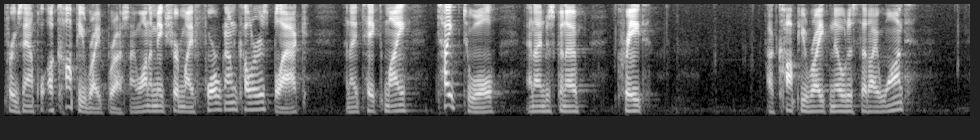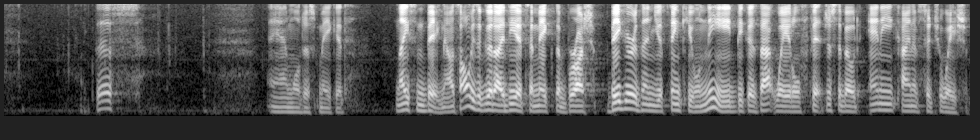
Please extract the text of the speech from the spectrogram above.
for example, a copyright brush. I want to make sure my foreground color is black, and I take my type tool, and I'm just going to create a copyright notice that I want, like this, and we'll just make it nice and big. Now, it's always a good idea to make the brush bigger than you think you'll need, because that way it'll fit just about any kind of situation.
